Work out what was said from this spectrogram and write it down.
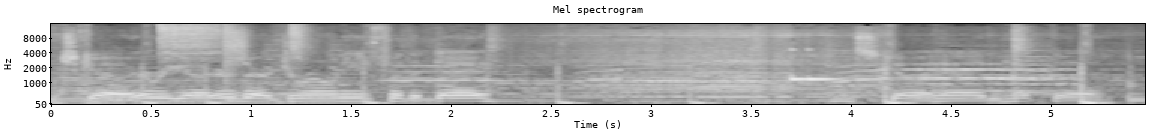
Let's go. Here we go. Here's our droney for the day. Let's go ahead and hit the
